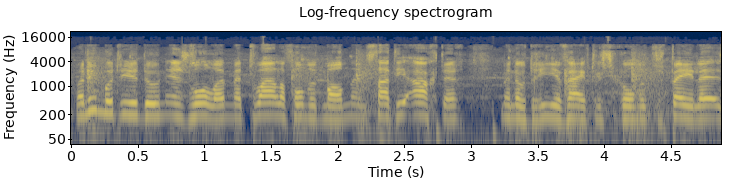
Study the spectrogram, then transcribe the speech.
Maar nu moet hij het doen in Zwolle met 1200 man. En staat hij achter met nog 53 seconden te spelen.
